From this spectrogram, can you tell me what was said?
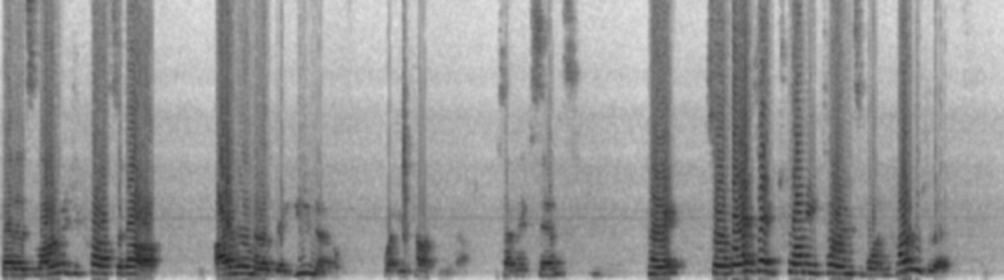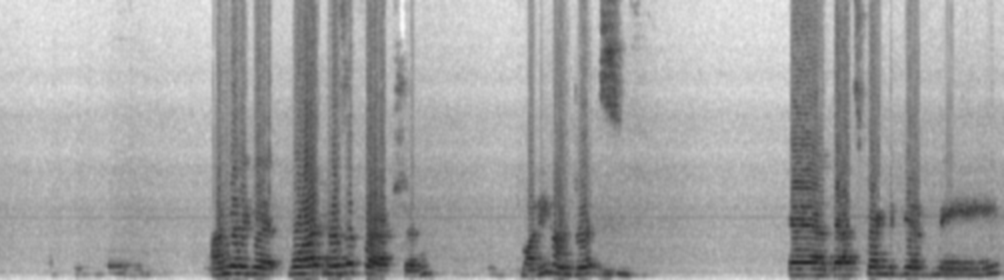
But as long as you cross it off, I will know that you know what you're talking about. Does that make sense? Okay? So if I take 20 times 100, I'm going to get what as a fraction? 20 hundredths. And that's going to give me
